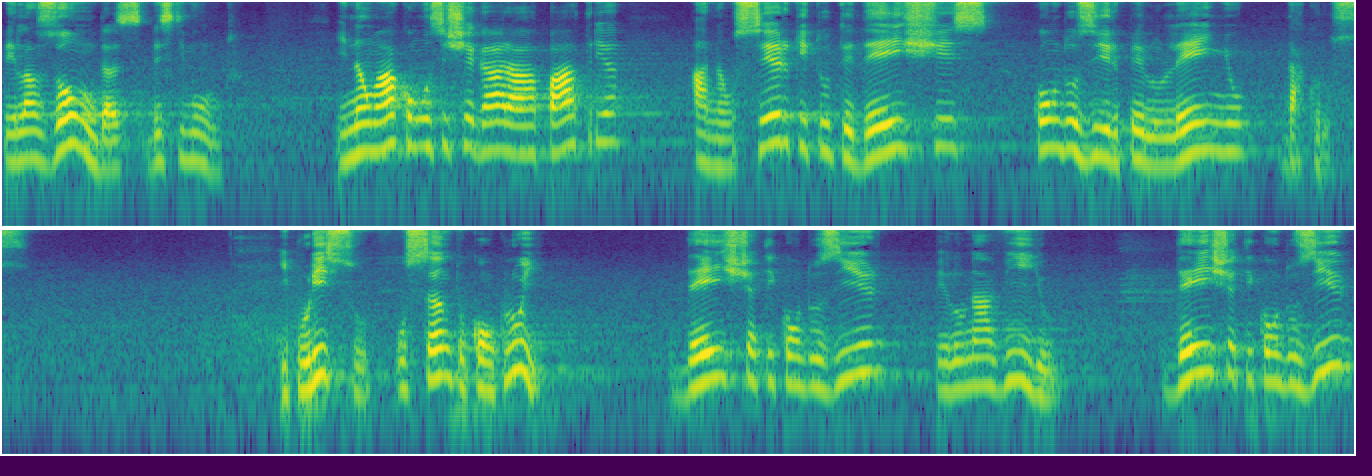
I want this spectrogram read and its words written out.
pelas ondas deste mundo. E não há como se chegar à pátria a não ser que tu te deixes conduzir pelo lenho da cruz. E por isso o santo conclui: deixa-te conduzir pelo navio, deixa-te conduzir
